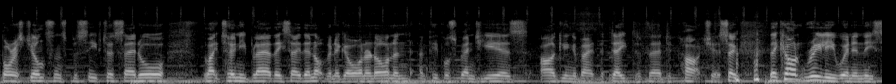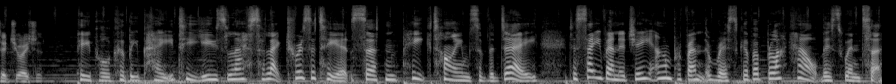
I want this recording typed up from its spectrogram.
Boris Johnson's perceived to have said, or like Tony Blair, they say they're not going to go on and on, and, and people spend years arguing about the date of their departure. So they can't really win in these situations. People could be paid to use less electricity at certain peak times of the day to save energy and prevent the risk of a blackout this winter.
